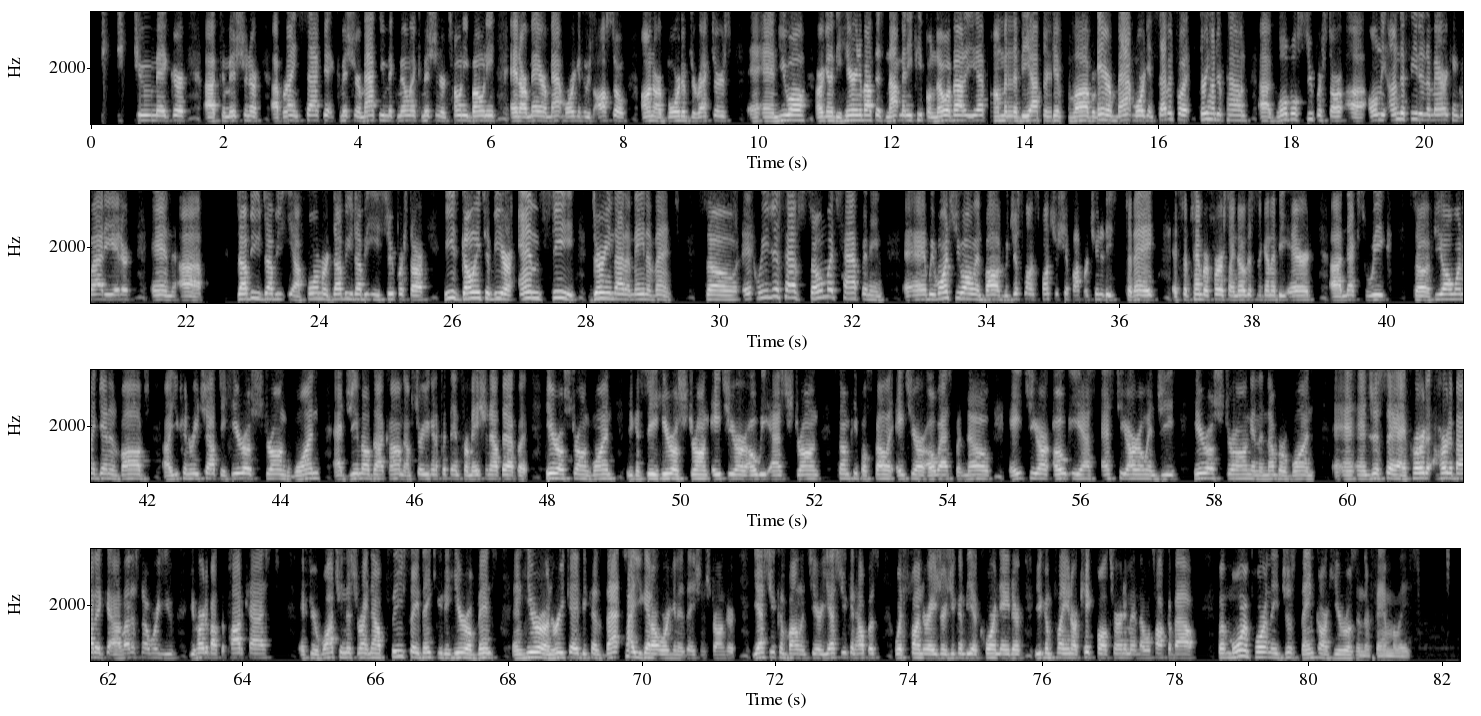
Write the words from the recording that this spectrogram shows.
Shoemaker, uh, Commissioner uh, Brian Sackett, Commissioner Matthew McMillan, Commissioner Tony Boney, and our Mayor Matt Morgan, who's also on our board of directors. And, you all are going to be hearing about this. Not many people know about it yet. I'm going to be out there giving love. Mayor Matt Morgan, seven foot, 300 pound uh, global superstar, uh, only undefeated American gladiator, and WWE, uh, former WWE superstar. He's going to be your MC during that main event. So it, we just have so much happening and we want you all involved. We just launched sponsorship opportunities today. It's September 1st. I know this is going to be aired uh, next week. So if you all want to get involved, uh, you can reach out to Heroes Strong one at gmail.com. I'm sure you're going to put the information out there, but Heroes Strong one, you can see Heroes Strong, H E R O E S Strong. Some people spell it H E R O S, but no, H E R O E S S T R O N G, Heroes Strong, and the number one and, and just say I've heard heard about it. Uh, let us know where you you heard about the podcast. If you're watching this right now, please say thank you to Hero Vince and Hero Enrique because that's how you get our organization stronger. Yes, you can volunteer. Yes, you can help us with fundraisers. You can be a coordinator. You can play in our kickball tournament that we'll talk about. But more importantly, just thank our heroes and their families.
